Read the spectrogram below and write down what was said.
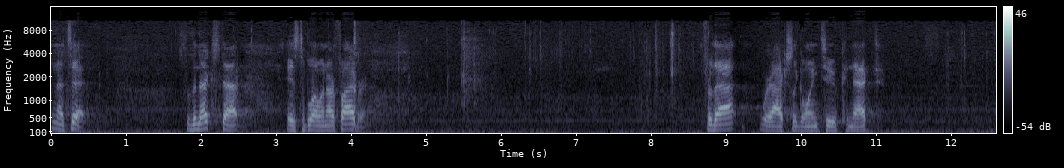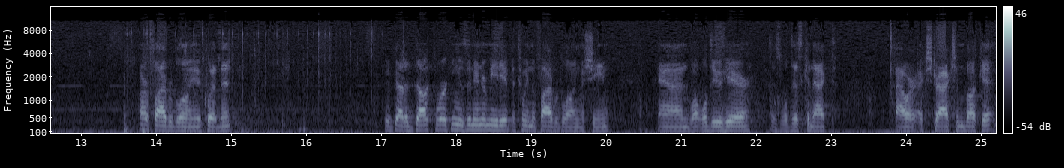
And that's it. So the next step is to blow in our fiber. For that, we're actually going to connect our fiber blowing equipment. We've got a duct working as an intermediate between the fiber blowing machine. And what we'll do here is we'll disconnect our extraction bucket.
